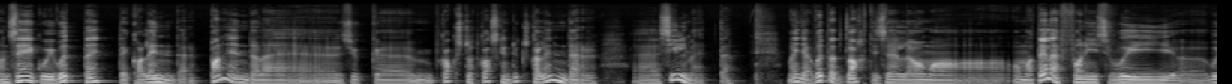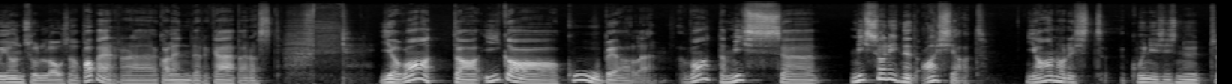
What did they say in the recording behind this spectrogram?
on see, kui võtta ette kalender, pane endale äh, sihuke kaks tuhat kakskümmend üks kalender silme ette. ma ei tea, võtad lahti selle oma, oma telefonis või, või on sul lausa paberkalender käepärast ja vaata iga kuu peale, vaata, mis, mis olid need asjad jaanuarist kuni siis nüüd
